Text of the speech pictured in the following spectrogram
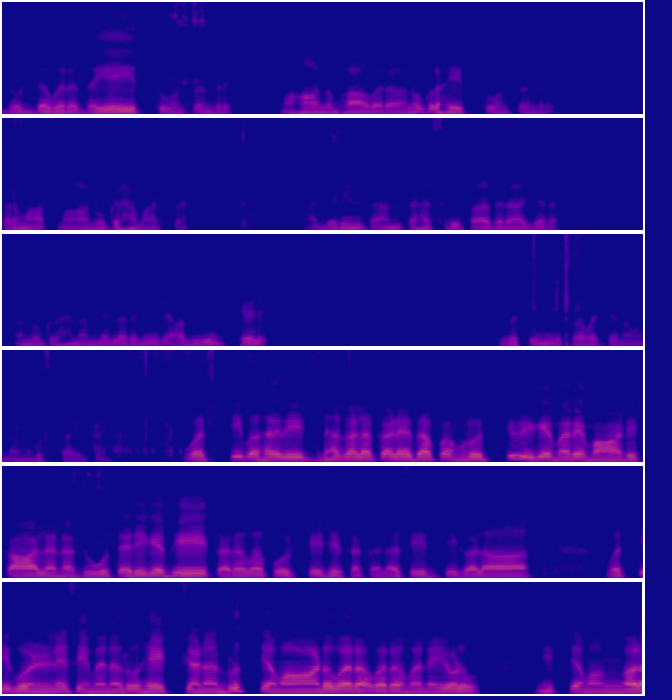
ದೊಡ್ಡವರ ದಯೆ ಇತ್ತು ಅಂತಂದರೆ, ಮಹಾನುಭಾವರ ಅನುಗ್ರಹ ಇತ್ತು ಅಂತಂದರೆ ಪರಮಾತ್ಮ ಅನುಗ್ರಹ ಮಾಡ್ತಾನೆ. ಆದ್ದರಿಂದ ಅಂತಹ ಶ್ರೀಪಾದರಾಜರ ಅನುಗ್ರಹ ನಮ್ಮೆಲ್ಲರ ಮೇಲೆ ಆಗಲಿ ಅಂತ ಹೇಳಿ ಇವತ್ತಿನ ಈ ಪ್ರವಚನವನ್ನು ಮುಗಿಸ್ತಾ ಇದ್ದೇನೆ. ಒತ್ತಿ ಬಹ ವಿಘ್ನಗಳ ಕಳೆದಪ ಮೃತ್ಯುವಿಗೆ ಮರೆ ಮಾಡಿ ಕಾಲನ ದೂತರಿಗೆ ಭೀಕರವ ಪುಟ್ಟಿಸಿ ಸಕಲ ಸಿದ್ಧಿಗಳ ಒತ್ತಿಗೊಳ್ಳಿಸಿ ಮನರು ಹೇಕ್ಷಣ ನೃತ್ಯ ಮಾಡುವರವರ ಮನೆಯೊಳು. ನಿತ್ಯಮಂಗಳ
